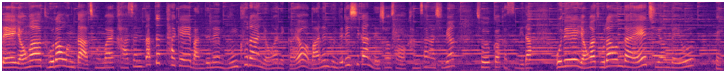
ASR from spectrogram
네, 영화 돌아온다. 정말 가슴 따뜻하게 만드는 뭉클한 영화니까요. 많은 분들이 시간 내셔서 감상하시면 좋을 것 같습니다. 오늘 영화 돌아온다의 주연 배우 네,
